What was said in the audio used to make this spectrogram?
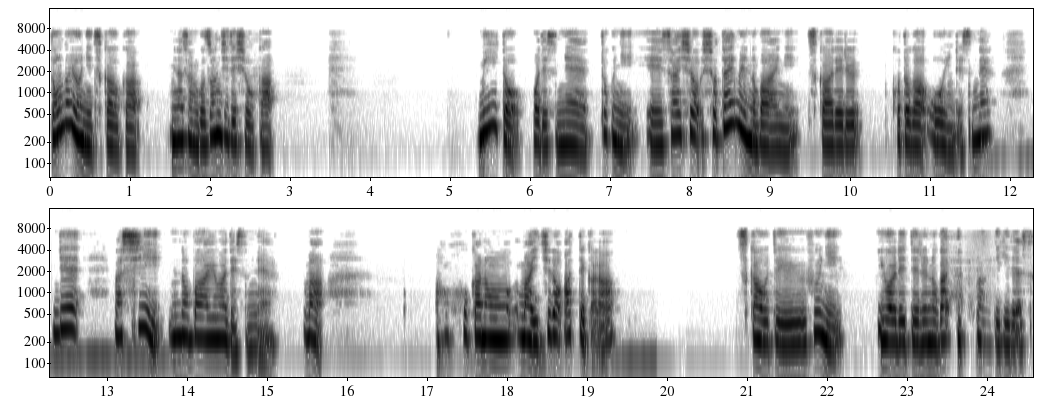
どのように使うか皆さんご存知でしょうか？meet はですね、特に、最初、初対面の場合に使われることが多いんですね。で、まあ、C の場合はですね、まあ、他の、まあ一度会ってから使うというふうに言われているのが一般的です。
